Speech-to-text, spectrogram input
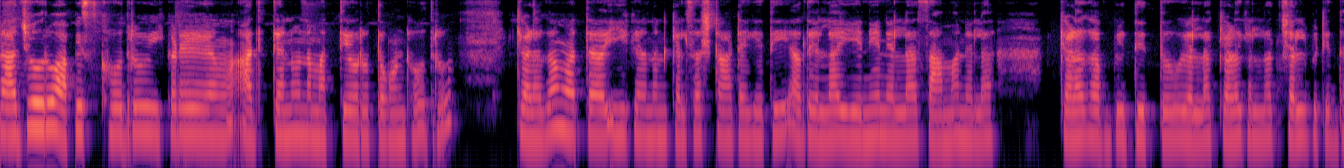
ರಾಜು ಅವರು ಆಫೀಸ್ಗೆ ಹೋದರು, ಈ ಕಡೆ ಆದಿತ್ಯನು ನಮ್ಮ ಅತ್ತೆಯವರು ತೊಗೊಂಡು ಹೋದರು ಕೆಳಗೆ. ಮತ್ತು ಈಗ ನನ್ನ ಕೆಲಸ ಸ್ಟಾರ್ಟ್ ಆಗೈತಿ. ಅದೆಲ್ಲ ಏನೇನೆಲ್ಲ ಸಾಮಾನೆಲ್ಲ ಕೆಳಗೆ ಬಿದ್ದಿತ್ತು, ಎಲ್ಲ ಕೆಳಗೆಲ್ಲ ಚೆಲ್ಲಿ ಬಿಟ್ಟಿದ್ದ.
